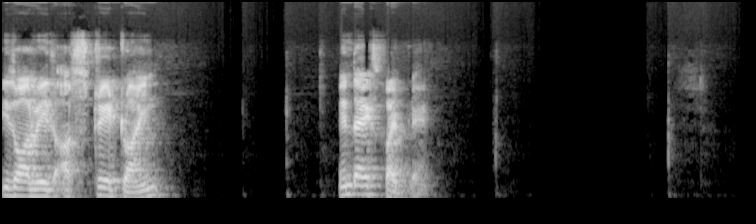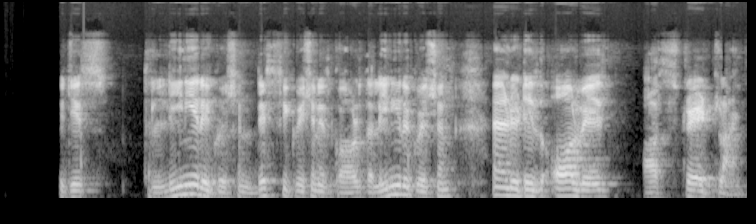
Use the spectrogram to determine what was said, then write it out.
is always a straight line in the xy plane which is the linear equation. This equation is called the linear equation and it is always a straight line.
